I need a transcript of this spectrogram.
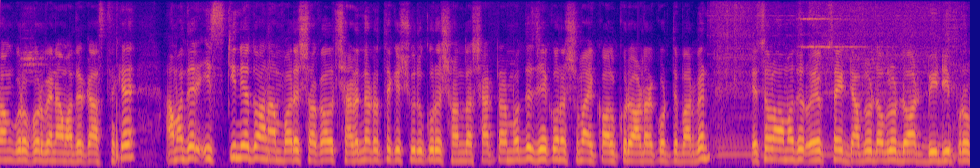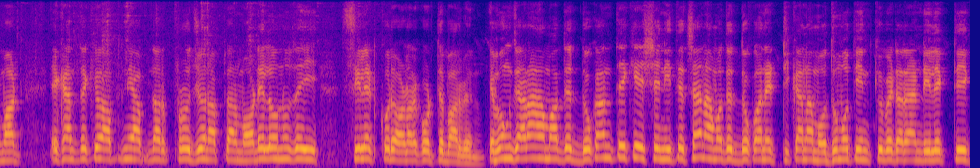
সংগ্রহ করবেন আমাদের কাছ থেকে? আমাদের স্ক্রিনে দেওয়া নাম্বারে সকাল সাড়ে নটা থেকে শুরু করে সন্ধ্যা সাতটার মধ্যে যে কোনো সময় কল করে অর্ডার করতে পারবেন। এছাড়াও আমাদের website W W dot BD Promart এখান থেকেও আপনি আপনার প্রয়োজন, আপনার মডেল অনুযায়ী সিলেক্ট করে অর্ডার করতে পারবেন। এবং যারা আমাদের দোকান থেকে এসে নিতে চান, আমাদের দোকানের ঠিকানা মধুমতি ইনকিউবেটার অ্যান্ড ইলেকট্রিক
